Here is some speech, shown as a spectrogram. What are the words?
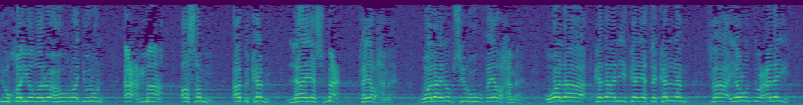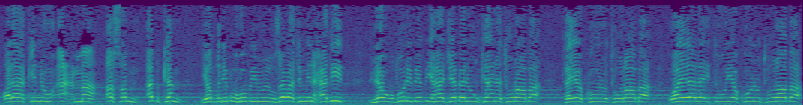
يقيض له رجل أعمى أصم أبكم لا يسمع فيرحمه ولا يبصره فيرحمه. ولا كذلك يتكلم فيرد عليه ولكنه أعمى أصم أبكم يضربه بمغزوة من حديد. لو ضرب بها جبل كان ترابا فيكون ترابا ويا ليته يكون ترابا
